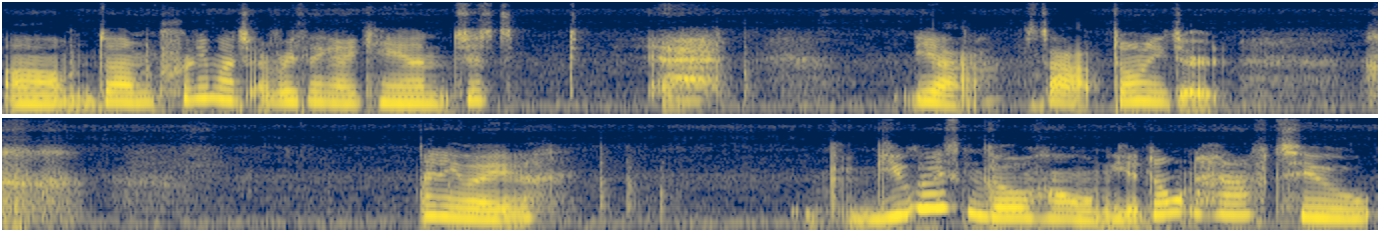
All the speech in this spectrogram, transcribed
um, done pretty much everything I can. Just, yeah, stop. Don't eat dirt. anyway, you guys can go home. You don't have to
